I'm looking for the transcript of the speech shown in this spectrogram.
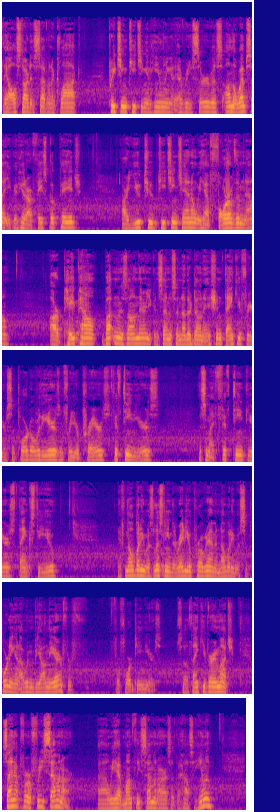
They all start at 7 o'clock. Preaching, teaching, and healing at every service. On the website, you can hit our Facebook page, our YouTube teaching channel. We have four of them now. Our PayPal button is on there. You can send us another donation. Thank you for your support over the years and for your prayers. 15 years. This is my 15th years. Thanks to you. If nobody was listening to the radio program and nobody was supporting it, I wouldn't be on the air for for 14 years. So thank you very much. Sign up for a free seminar. Uh, we have monthly seminars at the House of Healing.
